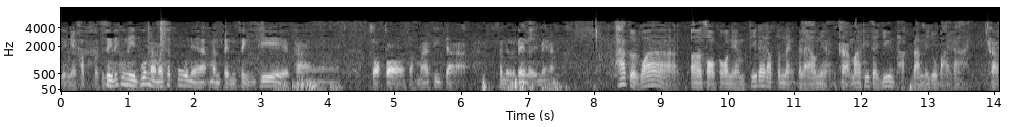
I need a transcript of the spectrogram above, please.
อย่างเนี้ยครับก็จะสิ่งที่คุณมีนพูดมาเมื่อสักครู่เนี่ยฮะมันเป็นสิ่งที่ทางสกสามารถที่จะเสนอได้เลยไหมฮะถ้าเกิดว่าเอ่อสกเนี่ยที่ได้รับตำแหน่งไปแล้วเนี่ยครับสามารถที่จะยื่นผลักดันนโยบายได้ ครับ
